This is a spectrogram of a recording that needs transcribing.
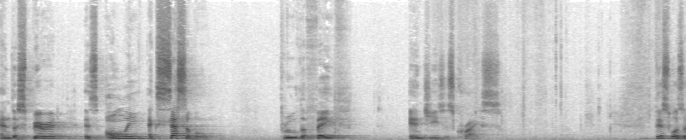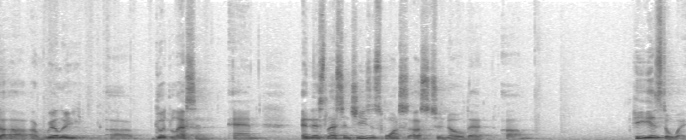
and the Spirit is only accessible through the faith in Jesus Christ. This was a, a, a really uh, good lesson, and in this lesson, Jesus wants us to know that um, He is the way,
